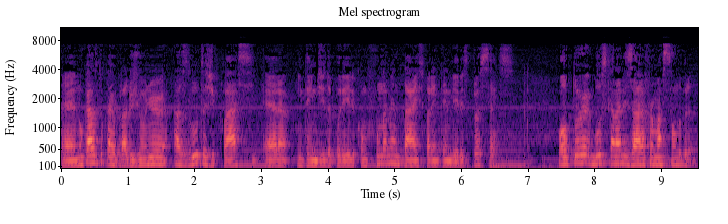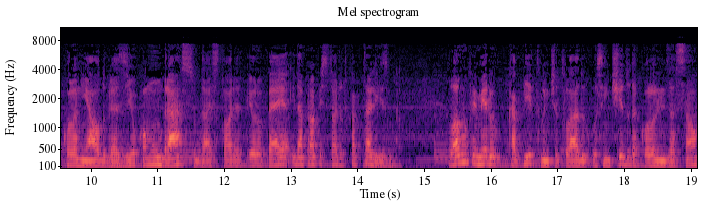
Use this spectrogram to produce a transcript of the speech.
É, no caso do Caio Prado Júnior, as lutas de classe eram entendidas por ele como fundamentais para entender esse processo. O autor busca analisar a formação do, colonial do Brasil como um braço da história europeia e da própria história do capitalismo. Logo no primeiro capítulo, intitulado O Sentido da Colonização,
